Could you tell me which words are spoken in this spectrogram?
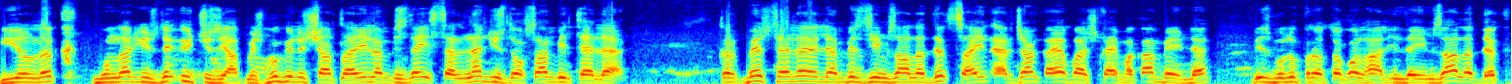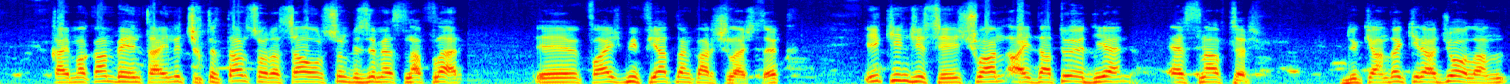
yıllık bunlar yüzde 300 yapmış. Bugünün şartlarıyla bizde istenilen 190 bin TL. 45 TL ile biz imzaladık. Sayın Ercan Kaya Başkaymakam Bey'le biz bunu protokol halinde imzaladık. Kaymakam Bey'in tayini çıktıktan sonra sağ olsun bizim esnaflar e, fahiş bir fiyatla karşılaştık. İkincisi şu an aidatı ödeyen esnaftır. Dükkanda kiracı olan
